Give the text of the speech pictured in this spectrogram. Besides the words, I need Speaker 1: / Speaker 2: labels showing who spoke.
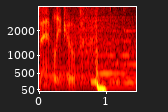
Speaker 1: Bentley Coupe.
